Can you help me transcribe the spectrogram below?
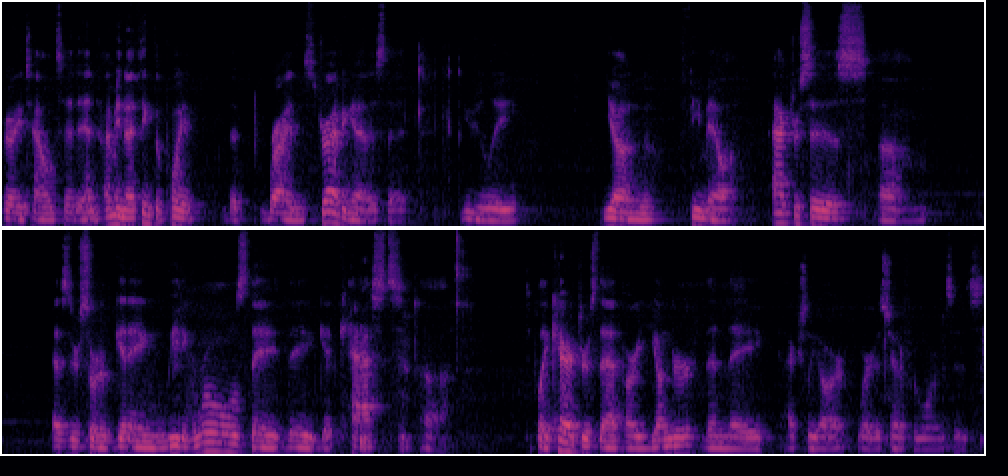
very talented, and I mean, I think the point that Brian's driving at is that usually young female actresses, um, as they're sort of getting leading roles, they they get cast uh, play characters that are younger than they actually are, whereas Jennifer Lawrence is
